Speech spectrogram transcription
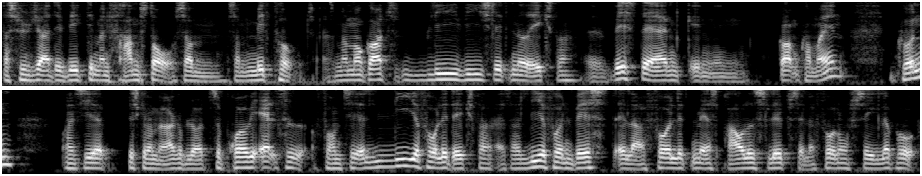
der synes jeg, at det er vigtigt, at man fremstår som, som midtpunkt. Altså man må godt lige vise lidt noget ekstra. Øh, hvis det er en, en, en gom kommer ind, en kunde, og han siger, at det skal være mørkeblåt, så prøver vi altid at få ham til at lige at få lidt ekstra. Altså lige at få en vest, eller få lidt mere spraglet slips, eller få nogle seler på.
